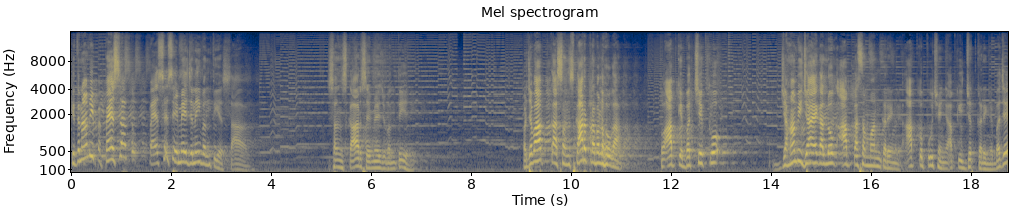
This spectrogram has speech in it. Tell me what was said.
कितना भी पैसा तो पैसे से इमेज नहीं बनती है, साहब। संस्कार से इमेज बनती है। और जब आपका संस्कार प्रबल होगा तो आपके बच्चे को जहाँ भी जाएगा, लोग आपका सम्मान करेंगे, आपको पूछेंगे, आपकी इज़्ज़त करेंगे। बजे,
